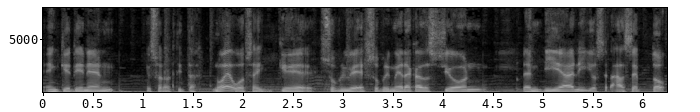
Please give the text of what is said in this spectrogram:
en que tienen que son artistas nuevos, en que su, es su primera canción, la envían y yo se las acepto,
